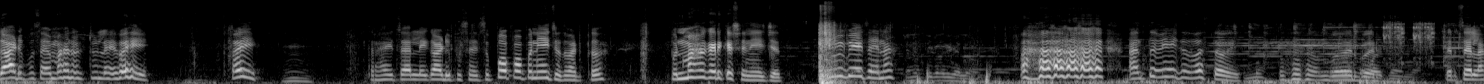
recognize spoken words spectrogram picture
गाडी पुसाय माणूस तुला वय वय तर हाय चाललंय गाडी पुसायचं. पप्पा पण यायच्यात वाटतं. पण महागारी कशाने यायच्यात? तुम्ही बी यायचंय ना? आणि तुम्ही ह्याच्यात बसता होय बर बर. तर चला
